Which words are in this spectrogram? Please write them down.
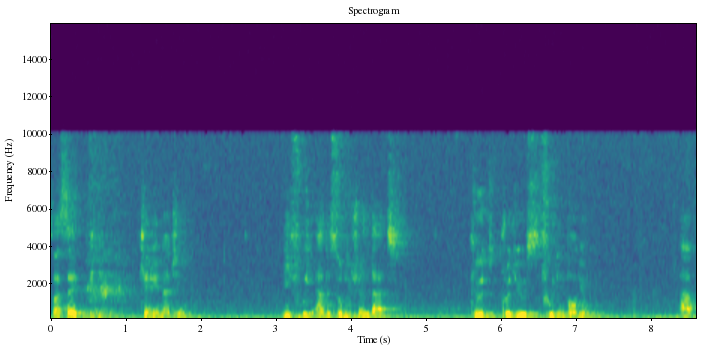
So I said, can you imagine if we had a solution that could produce food in volume at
